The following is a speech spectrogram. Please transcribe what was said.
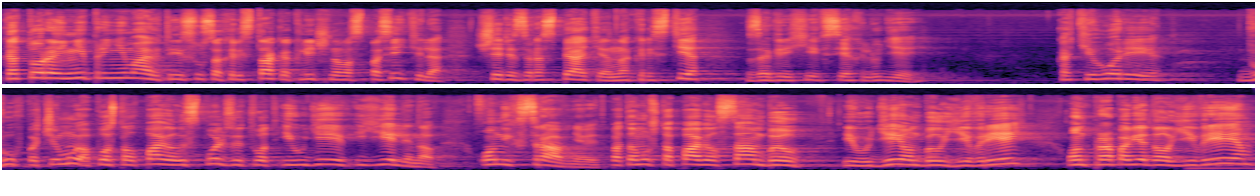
которые не принимают Иисуса Христа как личного Спасителя через распятие на кресте за грехи всех людей. Категории двух. Почему апостол Павел использует вот иудеев и еленов? Он их сравнивает, потому что Павел сам был иудей, он был еврей, он проповедовал евреям,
